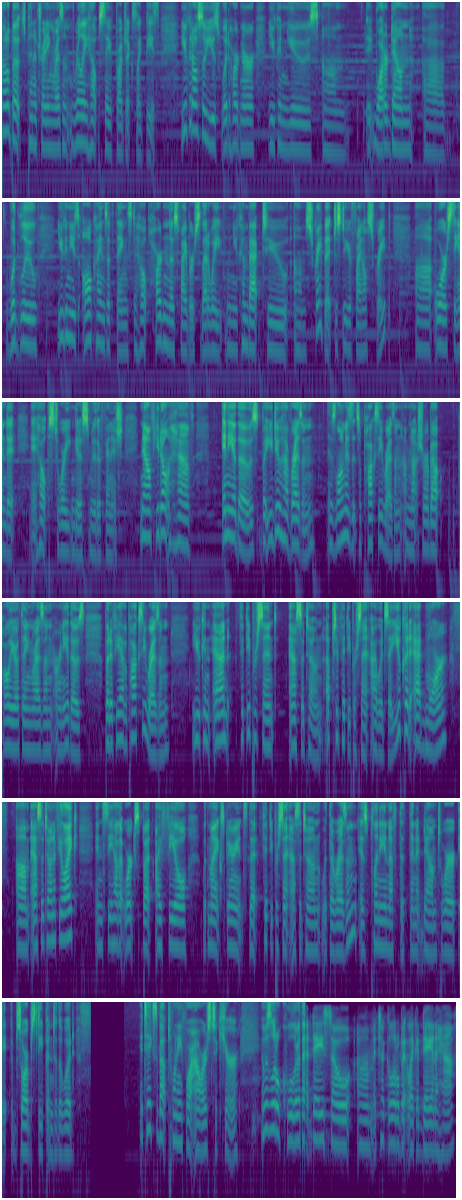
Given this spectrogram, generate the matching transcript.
Total Boat's penetrating resin really helps save projects like these. You could also use wood hardener. You can use um, watered down uh, wood glue. You can use all kinds of things to help harden those fibers so that way when you come back to um, scrape it, just do your final scrape. Uh, or sand it, it helps to where you can get a smoother finish. Now, if you don't have any of those, but you do have resin, as long as it's epoxy resin, I'm not sure about polyurethane resin or any of those. But if you have epoxy resin, you can add 50% acetone, up to 50%, I would say. You could add more. um, acetone if you like and see how that works. But I feel, with my experience, that 50% acetone with the resin is plenty enough to thin it down to where it absorbs deep into the wood. It takes about 24 hours to cure. It was a little cooler that day, so um, it took a little bit like a day and a half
